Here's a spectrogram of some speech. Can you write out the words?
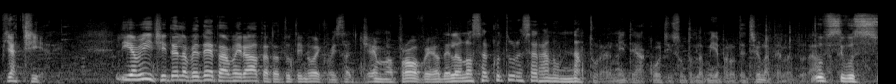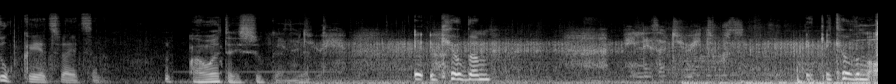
Piacere. Gli amici della vedetta ammirata da tutti noi, questa gemma propria della nostra cultura, saranno naturalmente accolti sotto la mia protezione per la durata. Ufsi was sukka jetzt Schweizern. Awate suka. It, it killed them. Il les a tués tous. It, it killed them all.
